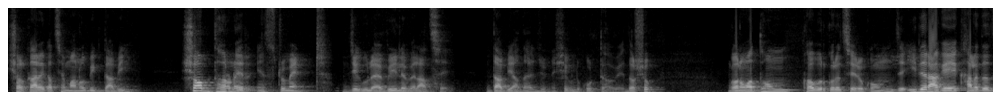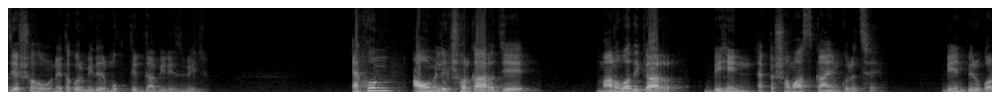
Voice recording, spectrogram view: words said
সরকারের কাছে মানবিক দাবি, সব ধরনের ইনস্ট্রুমেন্ট যেগুলো অ্যাভেলেবেল আছে দাবি আদায়ের জন্য সেগুলো করতে হবে। দর্শক, গণমাধ্যম খবর করেছে এরকম যে ঈদের আগে খালেদা জিয়া সহ নেতাকর্মীদের মুক্তির দাবি রিজভির। এখন আওয়ামী লীগ সরকার যে মানবাধিকার বিহীন একটা সমাজ কায়েম করেছে। বিএনপির উপর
